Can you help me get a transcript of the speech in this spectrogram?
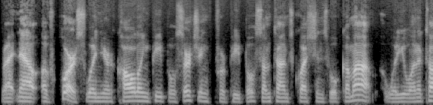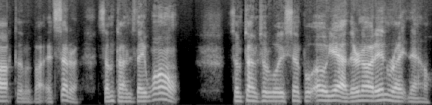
Right now of course when you're calling people searching for people sometimes questions will come up. What do you want to talk to them about etc sometimes they won't. Sometimes it'll be simple oh yeah they're not in right now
